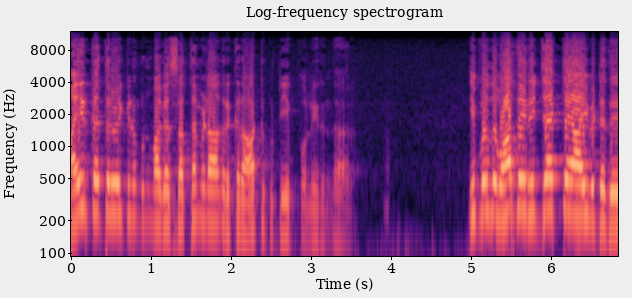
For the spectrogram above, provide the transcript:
மயிர் கத்தர் வைக்கணும் முன்பாக சத்தமிடாது இருக்கிற ஆட்டுக்குட்டியை போல் இருந்தார். இப்பொழுது வார்த்தை ரிஜெக்ட் ஆகிவிட்டது.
